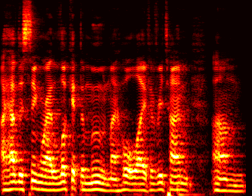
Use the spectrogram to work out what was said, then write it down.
I have this thing where I look at the moon my whole life. Every time um,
